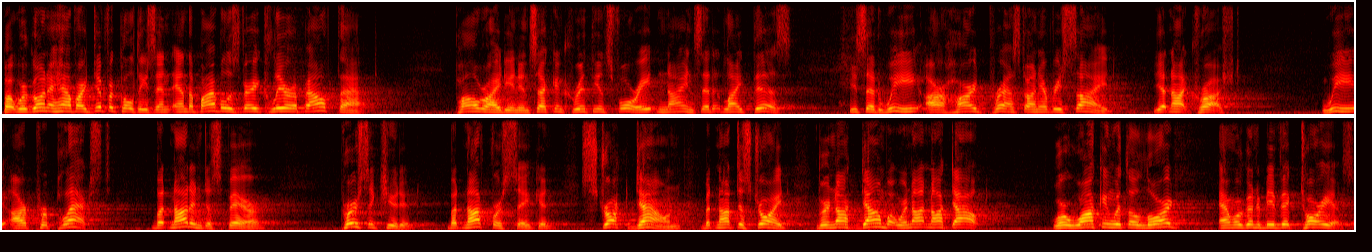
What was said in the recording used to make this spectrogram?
But we're going to have our difficulties, and, and the Bible is very clear about that. Paul, writing in 2 Corinthians 4 8 and 9, said it like this he said, We are hard pressed on every side, yet not crushed. We are perplexed, but not in despair, persecuted, but not forsaken, struck down, but not destroyed. We're knocked down, but we're not knocked out. We're walking with the Lord, and we're going to be victorious.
